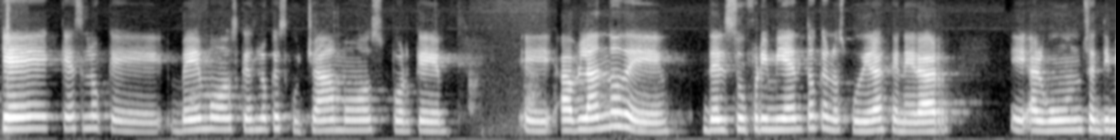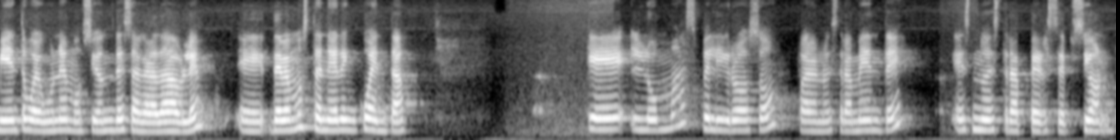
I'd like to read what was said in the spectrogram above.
qué, qué, es lo que vemos, qué es lo que escuchamos, porque eh, hablando de, del sufrimiento que nos pudiera generar eh, algún sentimiento o alguna emoción desagradable, eh, debemos tener en cuenta que lo más peligroso para nuestra mente es nuestra percepción,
